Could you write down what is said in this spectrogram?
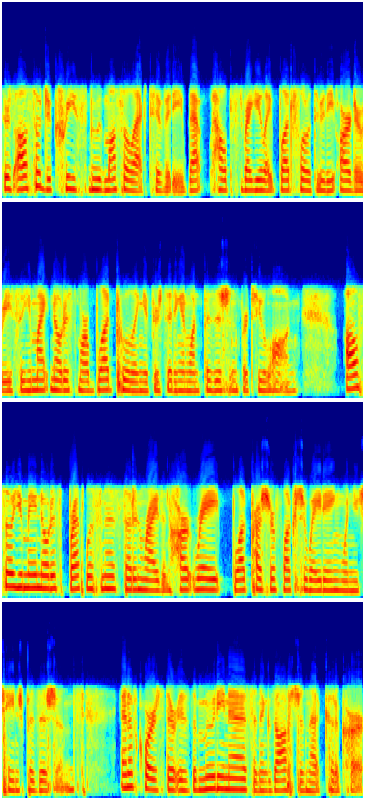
There's also decreased smooth muscle activity that helps regulate blood flow through the arteries, so you might notice more blood pooling if you're sitting in one position for too long. Also, you may notice breathlessness, sudden rise in heart rate, blood pressure fluctuating when you change positions. And of course, there is the moodiness and exhaustion that could occur.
